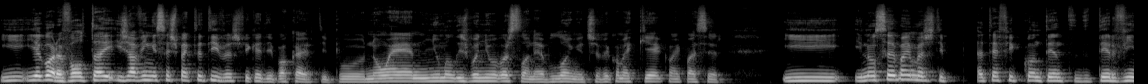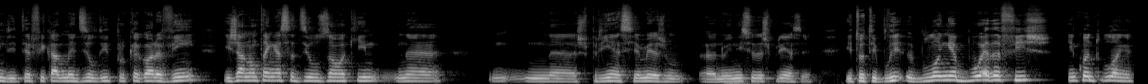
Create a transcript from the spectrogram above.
e, e, agora voltei e já vinha sem expectativas. Fiquei tipo, ok, tipo, não é nenhuma Lisboa, nenhuma Barcelona, é Bolonha, deixa eu ver como é que é, como é que vai ser. E, e não sei bem, mas tipo, até fico contente de ter vindo e ter ficado meio desiludido porque agora vim e já não tenho essa desilusão aqui na, na experiência mesmo, uh, no início da experiência. E estou tipo, Bolonha é da fixe enquanto Bolonha.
